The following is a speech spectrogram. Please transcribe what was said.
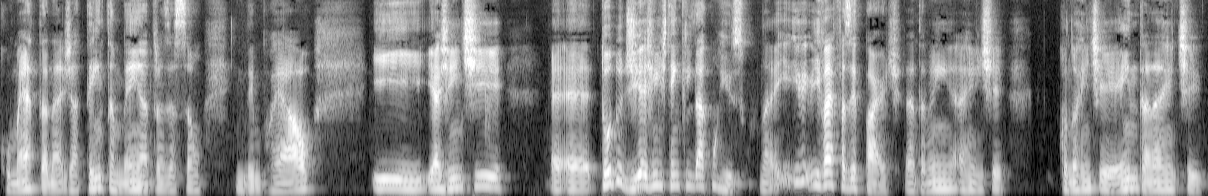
com o Meta, né? Já tem também a transação em tempo real e, e a gente é, é, todo dia a gente tem que lidar com risco, né? E, e vai fazer parte, né? Também a gente quando a gente entra, né? A gente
